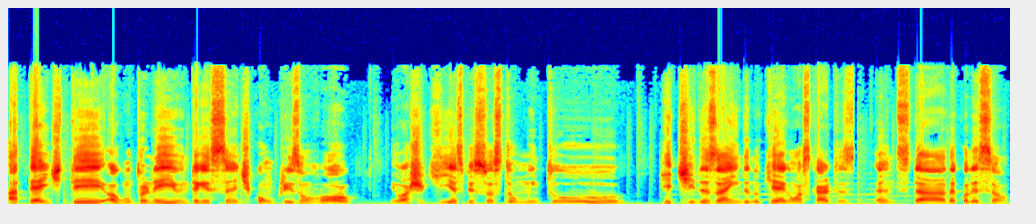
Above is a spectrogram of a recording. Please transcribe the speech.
até a gente ter algum torneio interessante com o Crimson Wall, eu acho que as pessoas estão muito retidas ainda no que eram as cartas antes da, da coleção.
